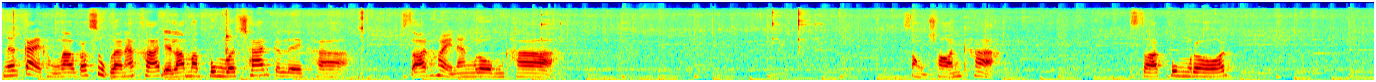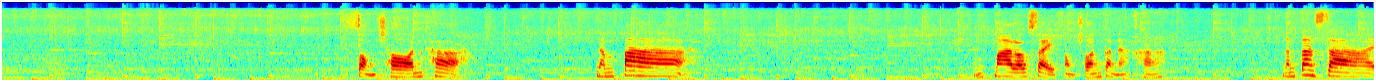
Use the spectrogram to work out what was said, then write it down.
เนื้อไก่ของเราก็สุกแล้วนะคะ เดี๋ยวเรามาปรุงรสชาติกันเลยค่ะ ซอสหอยนางรมค่ะ2ช้อนค่ะ ซอสปรุงรส สองช้อนค่ะ น้ำปลา น้ำปลาเราใส่สองช้อนก่อนนะคะ น้ำตาลทราย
